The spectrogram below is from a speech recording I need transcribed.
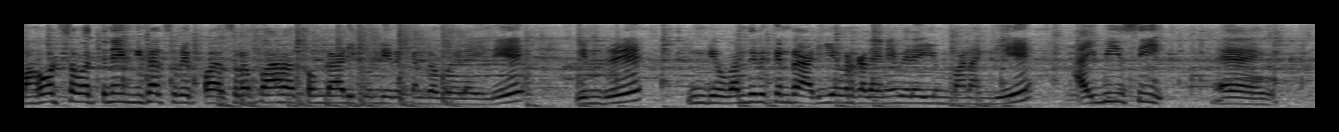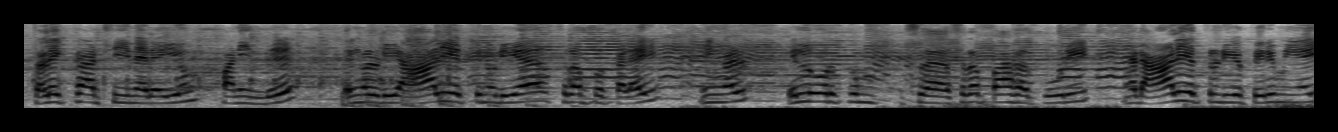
மகோத்சவத்தினை மிக சிறப்பாக சிறப்பாக கொண்டாடி கொண்டிருக்கின்ற வேளையிலே இன்று இங்கு வந்திருக்கின்ற அடியவர்கள் அனைவரையும் வணங்கி ஐபிசி தொலைக்காட்சியினரையும் பணிந்து எங்களுடைய ஆலயத்தினுடைய சிறப்புகளை நீங்கள் எல்லோருக்கும் ச- சிறப்பாக கூறி எங்களுடைய ஆலயத்தினுடைய பெருமையை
